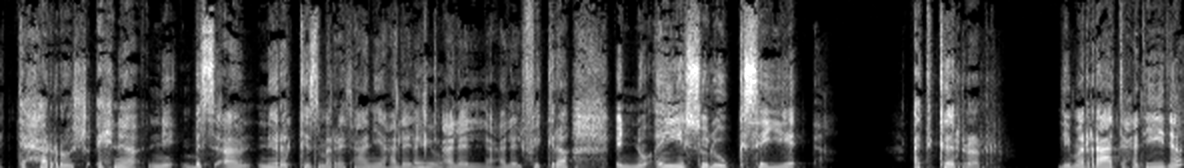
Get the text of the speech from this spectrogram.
التحرش إحنا ن- بس آه، نركز مرة ثانية على ال- أيوة. على ال- على الفكرة. إنه أي سلوك سيء أتكرر لمرات عديدة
